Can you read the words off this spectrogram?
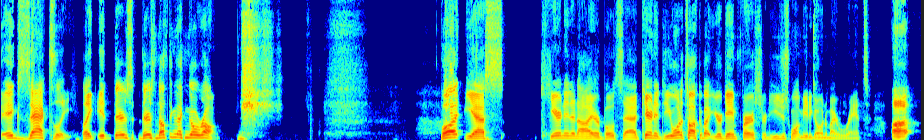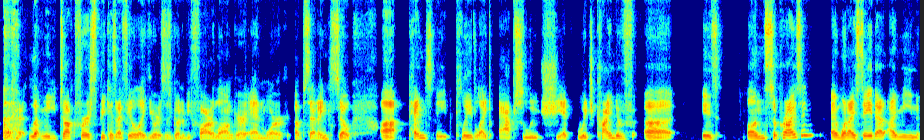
Exactly. Like it there's there's nothing that can go wrong. But yes, Kieran and I are both sad. Kieran, do you want to talk about your game first, or do you just want me to go into my rant? Uh, let me talk first because I feel like yours is going to be far longer and more upsetting. So, uh, Penn State played like absolute shit, which kind of uh is unsurprising. And when I say that, I mean,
